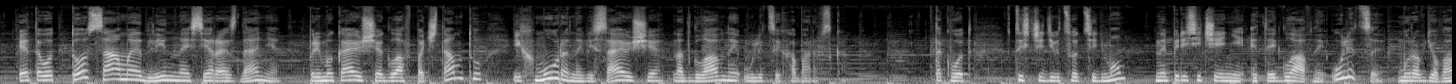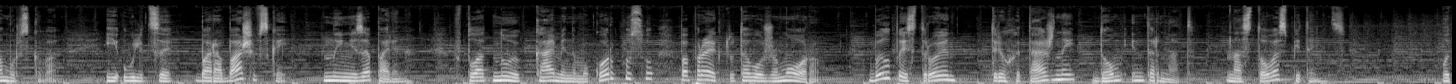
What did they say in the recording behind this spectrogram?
– это вот то самое длинное серое здание, примыкающее к главпочтамту и хмуро нависающее над главной улицей Хабаровска. Так вот, в 1907 на пересечении этой главной улицы Муравьева-Амурского – и улицы Барабашевской, ныне Запарина, вплотную к каменному корпусу по проекту того же Моро был пристроен трехэтажный дом-интернат на 100 воспитанниц. Вот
